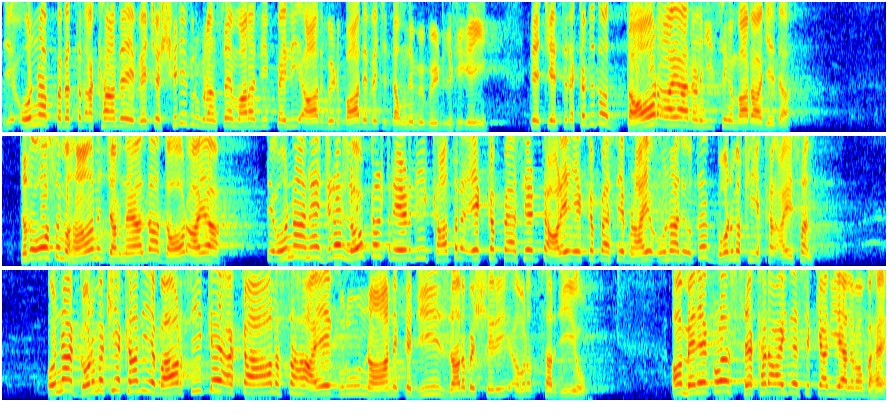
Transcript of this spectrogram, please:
ਜੇ ਉਹਨਾਂ ਪਵਿੱਤਰ ਅੱਖਰਾਂ ਦੇ ਵਿੱਚ ਸ੍ਰੀ ਗੁਰੂ ਗ੍ਰੰਥ ਸਾਹਿਬ ਮਹਾਰਾਜ ਦੀ ਪਹਿਲੀ ਆਦ ਬੀੜ ਬਾਅਦ ਦੇ ਵਿੱਚ ਦਮਦਮੀ ਬੀੜ ਲਿਖੀ ਗਈ ਤੇ ਚੇਤੇ ਰੱਖੋ ਜਦੋਂ ਦੌਰ ਆਇਆ ਰਣਜੀਤ ਸਿੰਘ ਮਹਾਰਾਜ ਜੀ ਦਾ, ਜਦੋਂ ਉਸ ਮਹਾਨ ਜਰਨੈਲ ਦਾ ਦੌਰ ਆਇਆ ਤੇ ਉਹਨਾਂ ਨੇ ਜਿਹੜੇ ਲੋਕਲ ਟ੍ਰੇਡ ਦੀ ਖਾਤਰ ਇੱਕ ਪੈਸੇ ਢਾਲੇ, ਇੱਕ ਪੈਸੇ ਬਣਾਏ, ਉਹਨਾਂ ਦੇ ਉੱਤੇ ਗੁਰਮੁਖੀ ਅੱਖਰ ਆਏ ਸਨ। ਉਹਨਾਂ ਗੁਰਮੁਖੀ ਅੱਖਰਾਂ ਦੀ ਇਬਾਰਤ ਸੀ ਕਿ ਅਕਾਲ ਸਹਾਏ ਗੁਰੂ ਨਾਨਕ ਜੀ ਜ਼ਰਬ ਸ਼੍ਰੀ ਅੰਮ੍ਰਿਤਸਰ ਜੀਓ। ਆ ਮੇਰੇ ਕੋਲ ਸਿੱਖ ਰਾਜ ਦੇ ਸਿੱਕਿਆਂ ਦੀ ਐਲਬਮ ਹੈ,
